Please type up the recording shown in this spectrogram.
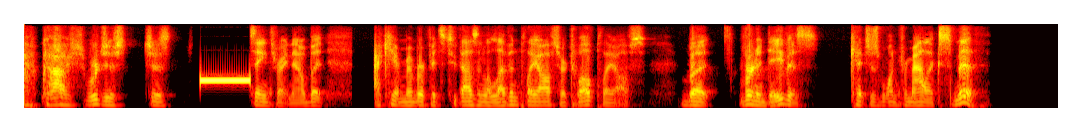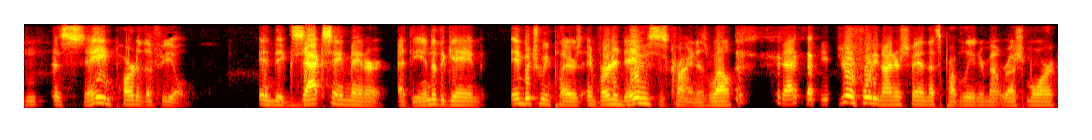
gosh, we're just just saints right now, but I can't remember if it's 2011 playoffs or 12 playoffs. But Vernon Davis catches one from Alex Smith, Mhm. the same part of the field, in the exact same manner at the end of the game in between players, and Vernon Davis is crying as well. That if you're a 49ers fan, that's probably in your Mount Rushmore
